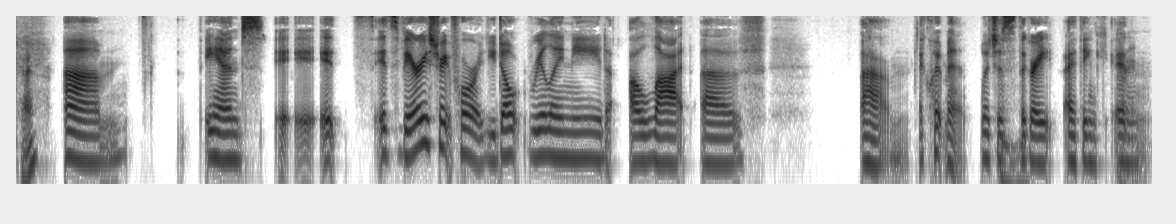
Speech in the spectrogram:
Okay. Um, and it, it- it's, it's very straightforward. You don't really need a lot of, um, equipment, which is the great, I think, and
